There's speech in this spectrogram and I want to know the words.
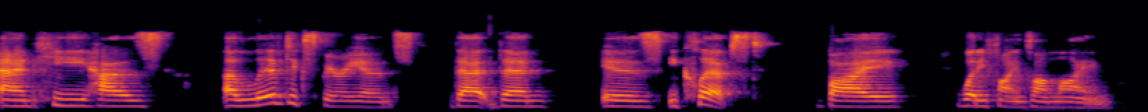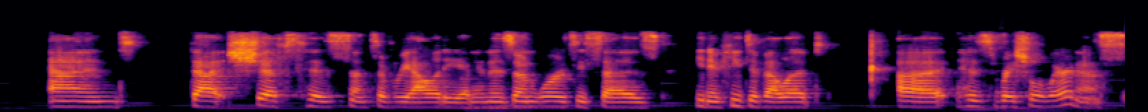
and he has a lived experience that then is eclipsed by what he finds online. And that shifts his sense of reality. And in his own words, he says, you know, he developed uh, his racial awareness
